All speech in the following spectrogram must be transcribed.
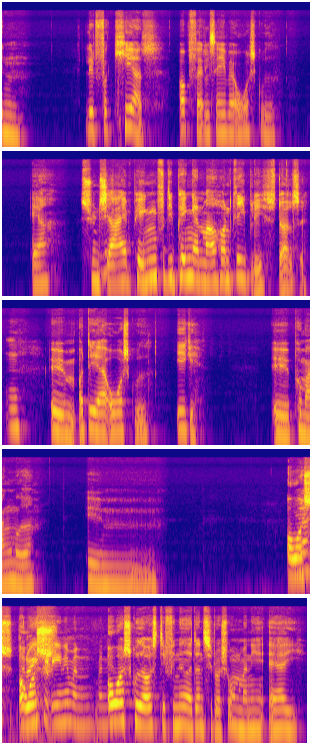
en lidt forkert opfattelse af, hvad overskud er, synes jeg, penge, fordi penge er en meget håndgribelig størrelse. Mm. Øhm, og det er overskud ikke øh, på mange måder. Øhm, overs, ja, overs, enig, men, men ja. Overskud er også defineret af den situation, man er i.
